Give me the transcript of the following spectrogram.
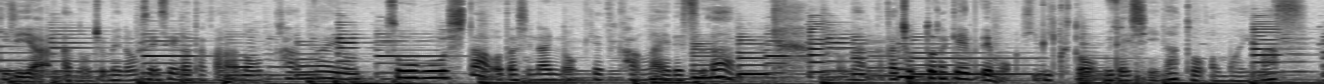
記事やあの著名な先生方からの考えを総合した私なりの考えですがなんだかちょっとだけでも響くと嬉しいなと思います。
